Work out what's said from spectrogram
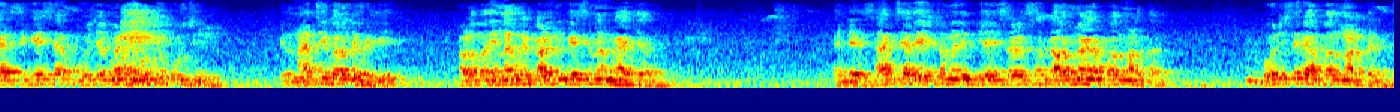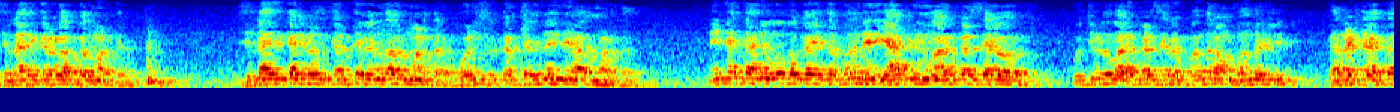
ಕರೆಸಿ ಕೇಸ ಪೂಜೆ ಮಾಡಿ ಮೂರ್ತಿ ಕೂಡ್ಸಿದ್ವಿ ಇದು ನಾಚಿ ಬರಲ್ಲ ಇವರಿಗೆ. ಅವಳ ಏನಾದ್ರೆ ಕಡಿಮೆ ಕೇಸ ನಮ್ಗೆ ಹಾಕ್ಯಾರ. ಅಲ್ಲಿ ಸಾಕ್ಷಾತ್ ಎಷ್ಟೋ ಮಂದಿ ಹೆಸರು ಸಾಕು ಅವ್ರ ಮ್ಯಾಗ ಅಪೋಸ್ ಮಾಡ್ತಾರೆ. ಪೊಲೀಸರಿಗೆ ಅಪೋಸ್ ಮಾಡ್ತಾರೆ. ಜಿಲ್ಲಾಧಿಕಾರಿಗಳು ಅಪೋಸ್ ಮಾಡ್ತಾರೆ. ಜಿಲ್ಲಾಧಿಕಾರಿಗಳ ಕರ್ತವ್ಯ ಅನ್ನೋದು ಅವ್ರು ಮಾಡ್ತಾರೆ. ಪೊಲೀಸರ ಕರ್ತವ್ಯನೇ ಯಾರು ಮಾಡ್ತಾರೆ. ನಿನ್ನೆ ತಾನೇ ಹೋಗ್ಬೇಕಾಯ್ತಪ್ಪ ಅಂದ್ರೆ ನಿನಗೆ ಯಾಕೆ ನೀನು ಹೊರಗೆ ಕಳ್ಸ್ಯಾರ ಅವರು? ಹುಚ್ಚಿಡು ಹೊರಗೆ ಕಳ್ಸ್ಯಾರಪ್ಪ ಅಂದ್ರೆ ಅವ್ನು ಬಂದ್ರೆ ಇಲ್ಲಿ. ಗಲಾಟೆ ಆಗ್ತಾ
